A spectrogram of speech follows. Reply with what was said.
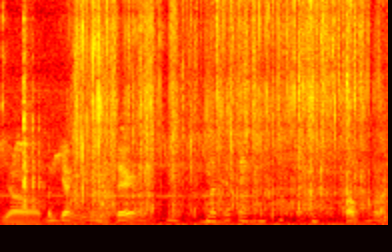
giờ bánh tráng mình xé ăn. Mà các bạn. Không các bạn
